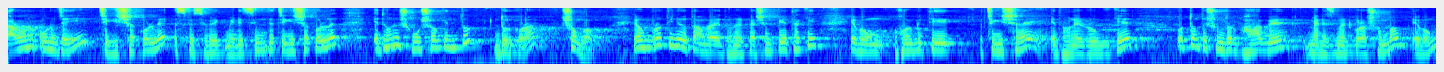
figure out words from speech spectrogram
কারণ অনুযায়ী চিকিৎসা করলে স্পেসিফিক মেডিসিন দিয়ে চিকিৎসা করলে এ ধরনের সমস্যাও কিন্তু দূর করা সম্ভব। এবং প্রতিনিয়ত আমরা এই ধরনের পেশেন্ট পেয়ে থাকি এবং হোমিওপ্যাথিক চিকিৎসায় এ ধরনের রোগীকে অত্যন্ত সুন্দরভাবে ম্যানেজমেন্ট করা সম্ভব এবং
